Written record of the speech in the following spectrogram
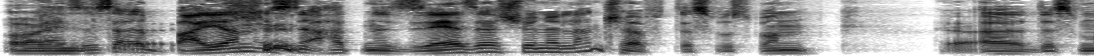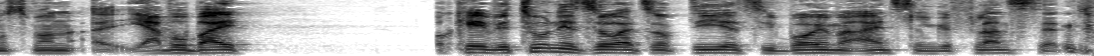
Und, Ja, es ist, äh, Bayern schön. ist, eine- hat eine sehr, sehr schöne Landschaft. Das muss man, äh, das muss man, äh, ja, wobei, okay, wir tun jetzt so, als ob die jetzt die Bäume einzeln gepflanzt hätten.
